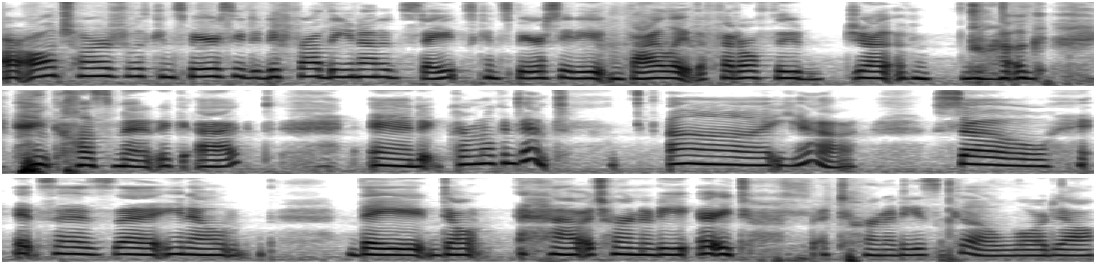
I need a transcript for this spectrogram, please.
are all charged with conspiracy to defraud the United States, conspiracy to violate the Federal Food Ju- Drug and Cosmetic Act, and criminal contempt. Uh, yeah. So it says that, you know, they don't have eternity, or er, eternities. Good Lord, y'all.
